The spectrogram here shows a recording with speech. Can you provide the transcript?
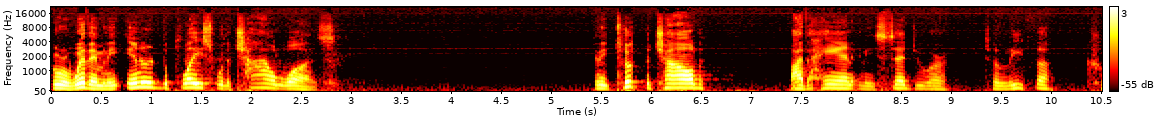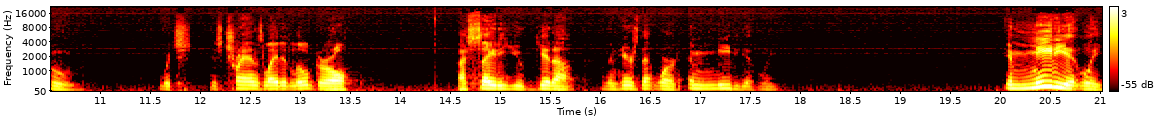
who were with him, and he entered the place where the child was. And he took the child by the hand and he said to her, Talitha cum, which is translated, little girl, I say to you, get up. And then here's that word immediately. Immediately,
